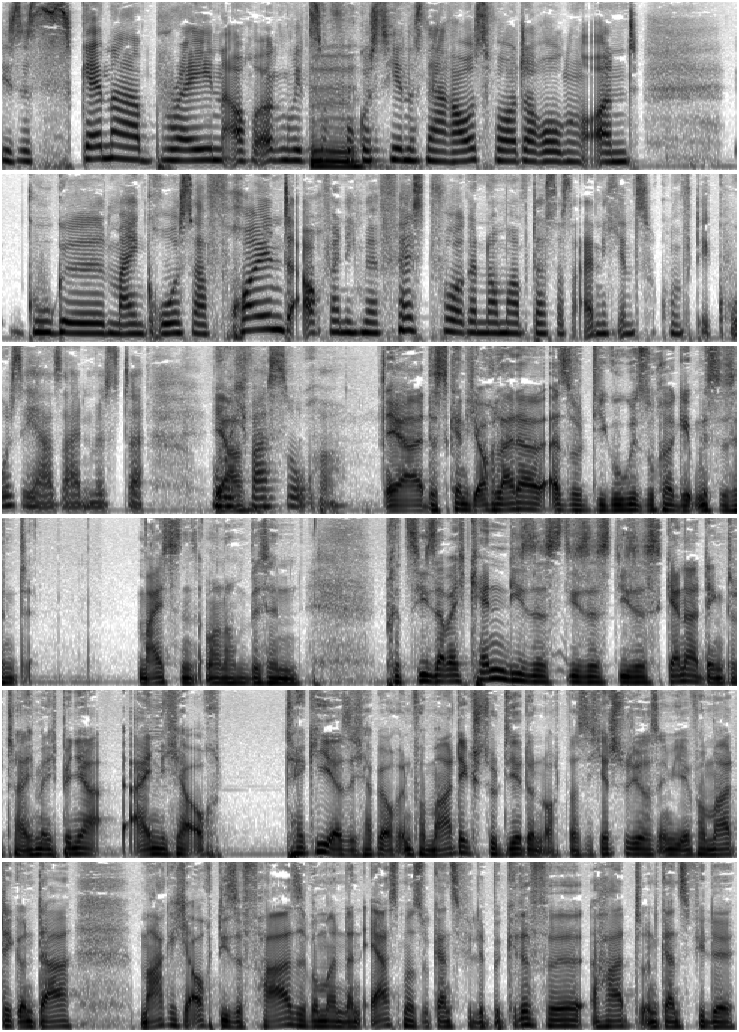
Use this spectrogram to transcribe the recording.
dieses Scanner-Brain auch irgendwie zu mhm. fokussieren, ist eine Herausforderung und Google mein großer Freund, auch wenn ich mir fest vorgenommen habe, dass das eigentlich in Zukunft Ecosia sein müsste, wo Ja. ich was suche. Ja, das kenne ich auch leider. Also die Google-Suchergebnisse sind meistens immer noch ein bisschen präziser. Aber ich kenne dieses, dieses, dieses Scanner-Ding total. Ich meine, ich bin ja eigentlich ja auch Techie, also ich habe ja auch Informatik studiert und auch was ich jetzt studiere ist irgendwie Informatik und da mag ich auch diese Phase, wo man dann erstmal so ganz viele Begriffe hat und ganz viele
